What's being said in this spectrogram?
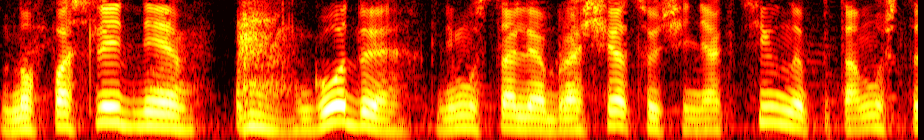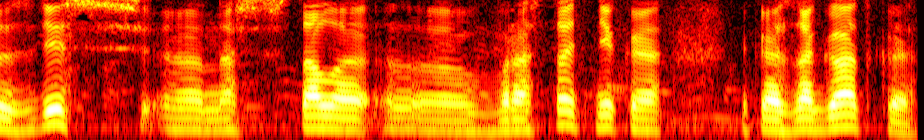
но в последние годы к нему стали обращаться очень активно, потому что здесь э, стала э, вырастать некая такая загадка.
